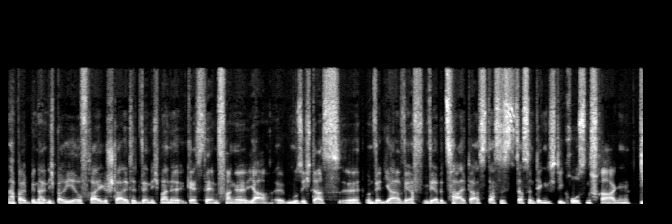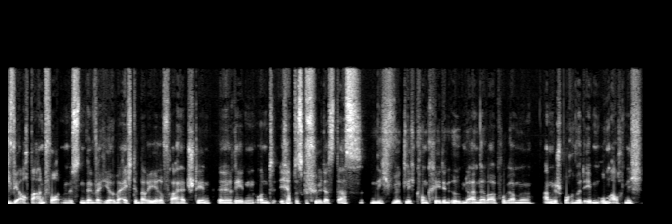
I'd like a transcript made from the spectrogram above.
hab halt, bin halt nicht barrierefrei gestaltet. Wenn ich meine Gäste empfange, ja, äh, muss ich das? Äh, und wenn ja, wer, wer bezahlt das? Das, ist, das sind, denke ich, die großen Fragen, die wir auch beantworten müssen, wenn wir hier über echte Barrierefreiheit stehen, äh, reden. Und ich habe das Gefühl, dass das nicht wirklich konkret in irgendeinem der Wahlprogramme angesprochen wird, eben um auch nicht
